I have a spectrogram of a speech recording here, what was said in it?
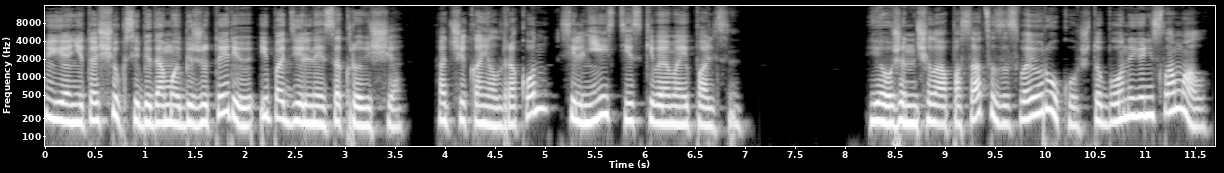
«Я не тащу к себе домой бижутерию и поддельные сокровища», отчеканил дракон, сильнее стискивая мои пальцы. Я уже начала опасаться за свою руку, чтобы он ее не сломал.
